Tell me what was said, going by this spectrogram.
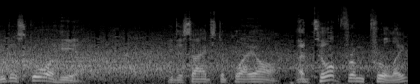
need a score here. He decides to play on. A top from Crawley.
